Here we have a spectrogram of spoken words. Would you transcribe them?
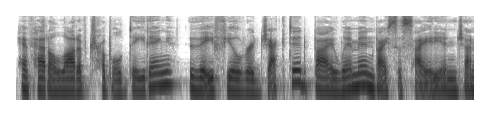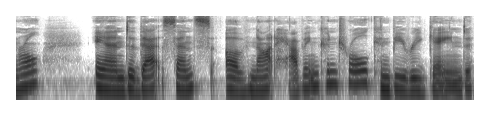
have had a lot of trouble dating. They feel rejected by women, by society in general. And that sense of not having control can be regained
